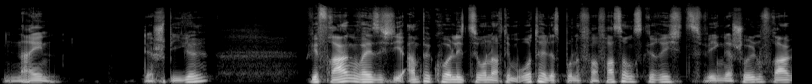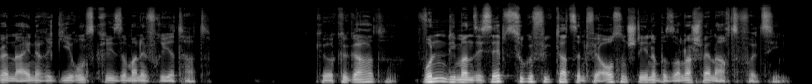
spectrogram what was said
Nein. Der Spiegel. Wir fragen, weil sich die Ampelkoalition nach dem Urteil des Bundesverfassungsgerichts wegen der Schuldenfrage in eine Regierungskrise manövriert hat. Kierkegaard. Wunden, die man sich selbst zugefügt hat, sind für Außenstehende besonders schwer nachzuvollziehen.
